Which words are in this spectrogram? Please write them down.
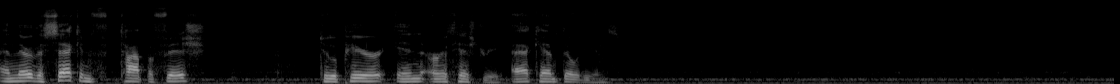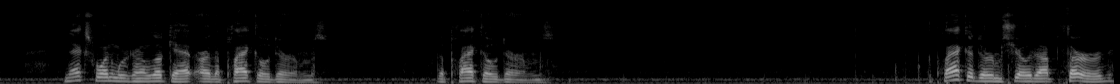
And they're the second type of fish to appear in Earth history, acanthodians. Next one we're going to look at are the placoderms. The placoderms. Placoderms showed up third.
